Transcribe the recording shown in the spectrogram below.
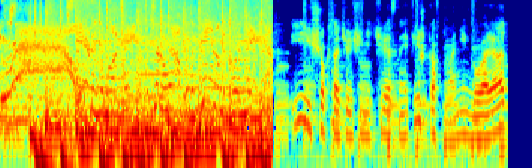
и еще, кстати, очень интересная фишка. Они говорят,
